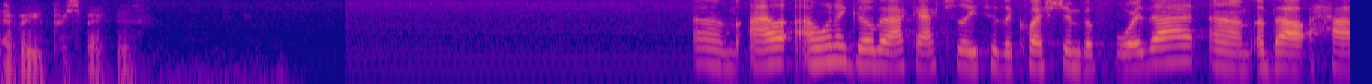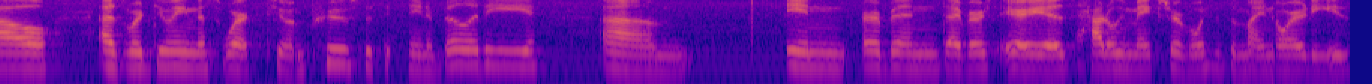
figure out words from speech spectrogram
every perspective. Um, I, I want to go back actually to the question before that um, about how, as we're doing this work to improve sustainability um, in urban diverse areas, how do we make sure voices of minorities,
